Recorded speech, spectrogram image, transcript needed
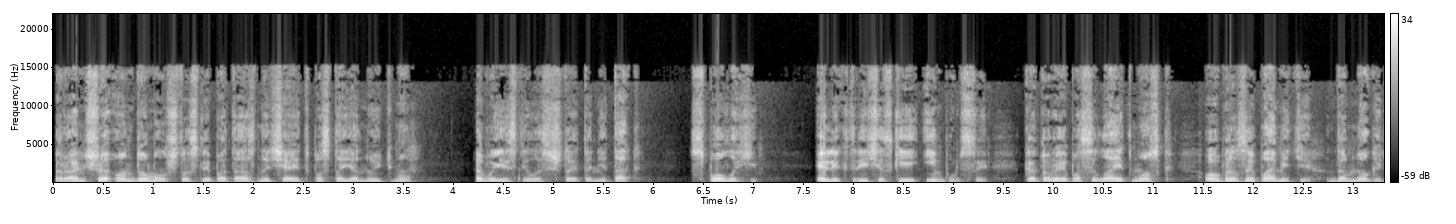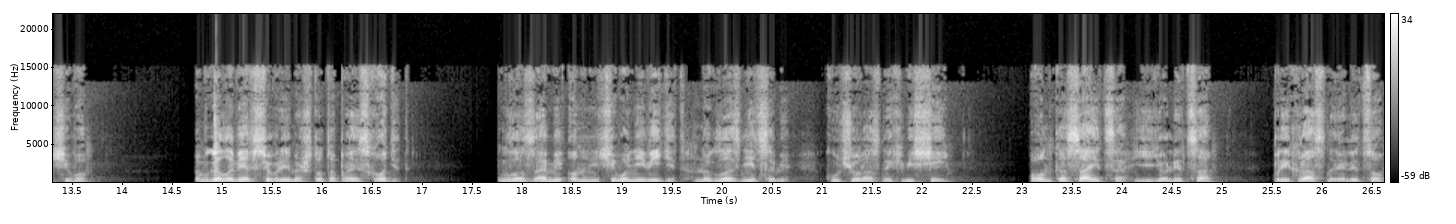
Раньше он думал, что слепота означает постоянную тьму. Выяснилось, что это не так. Сполохи, электрические импульсы, которые посылает мозг, образы памяти, да много чего. В голове все время что-то происходит. Глазами он ничего не видит, но глазницами кучу разных вещей. Он касается ее лица. Прекрасное лицо.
